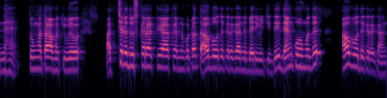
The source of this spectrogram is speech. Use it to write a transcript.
නැහැ. තුන් වතාමකිවෝ අච්චර දුස්කරක්‍රියා කරනකොටත් අවබෝධ කරගන්න බැරිවිචිදේ දැන් කොහොමද අවබෝධ කරගන්න.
